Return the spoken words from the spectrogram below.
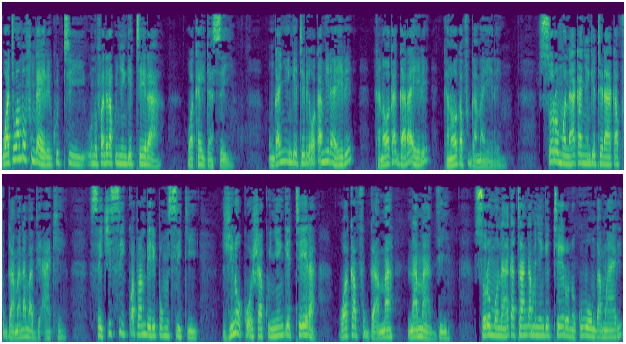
Wati wambofunga here kuti unofanira kunyengetera wakaita sei unganyengetere wakamira here kana wakagara here kana wakapfugama here? Soromoni akanyengetera akapfugama namabvi ake. Sechisikwa pamberi pomusiki zvinokosha kunyengetera wakapfugama namabvi. Soromoni akatanga munyengetero nokuvonga mwari.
